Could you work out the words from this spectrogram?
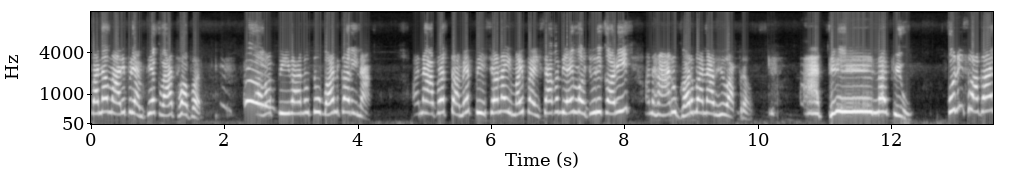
પણ મારી પ્રેમથી એક વાત હોભર હવે પીવાનું તું બંધ કરી ના અને આપણે તમે પીશો ને એમાંય પૈસા આપણે બે મજૂરી કરી અને સારું ઘર બનાવ્યું આપણે. આથી ન પીવું. કોની સોગન?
